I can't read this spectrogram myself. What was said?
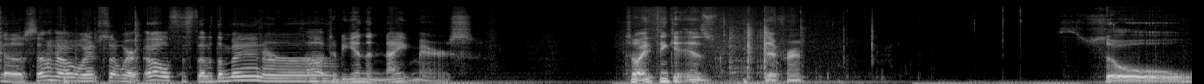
Because somehow I went somewhere else instead of the manor. Oh, to begin the nightmares. So I think it is different. So,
